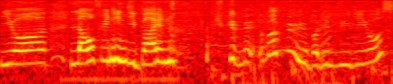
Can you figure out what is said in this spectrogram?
ja, lauf ihn in die Beine. Ich gebe mir immer Mühe bei den Videos.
